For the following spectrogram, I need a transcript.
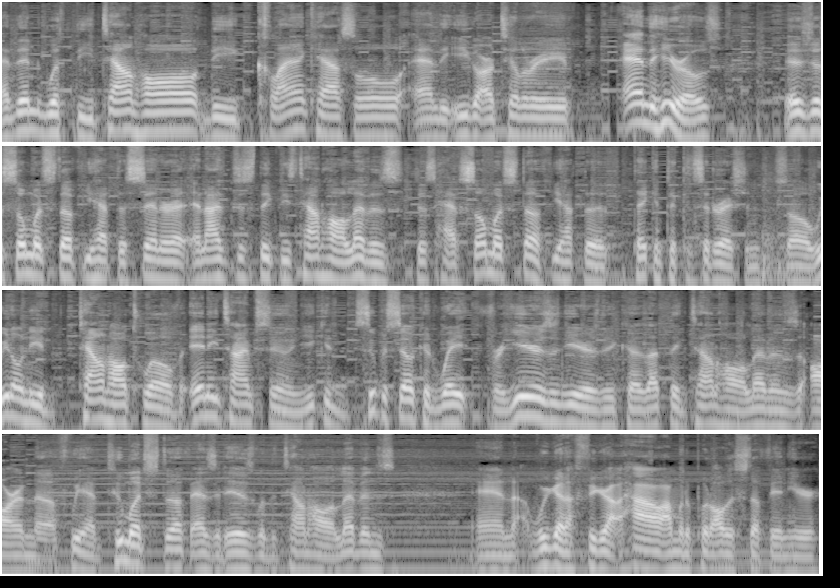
And then with the Town Hall, the Clan Castle, and the Eagle Artillery, and the Heroes, there's just so much stuff you have to center it. And I just think these Town Hall 11s just have so much stuff you have to take into consideration. So we don't need Town Hall 12 anytime soon. You can Supercell could wait for years and years because I think Town Hall 11s are enough. We have too much stuff as it is with the Town Hall 11s. And we got to figure out how I'm to put all this stuff in here.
